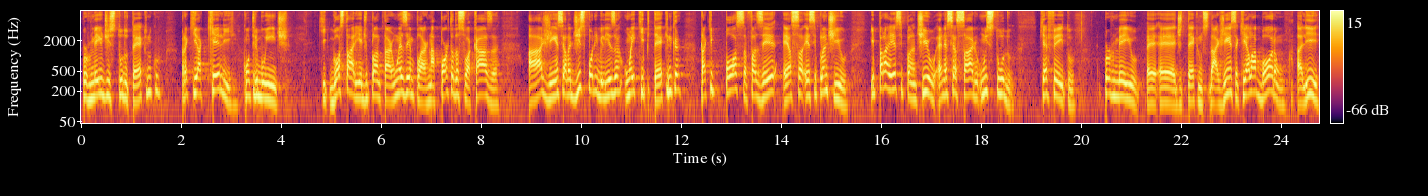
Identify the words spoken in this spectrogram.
por meio de estudo técnico, para que aquele contribuinte que gostaria de plantar um exemplar na porta da sua casa, a agência ela disponibiliza uma equipe técnica para que possa fazer essa, esse plantio. E para esse plantio é necessário um estudo que é feito por meio é, é, de técnicos da agência que elaboram ali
